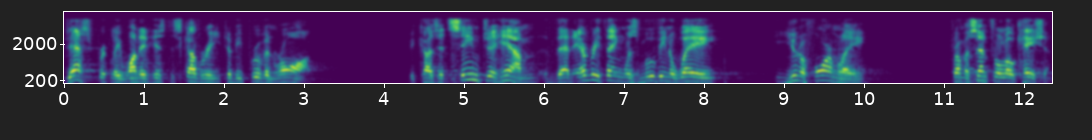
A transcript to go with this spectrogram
desperately wanted his discovery to be proven wrong because it seemed to him that everything was moving away uniformly from a central location.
